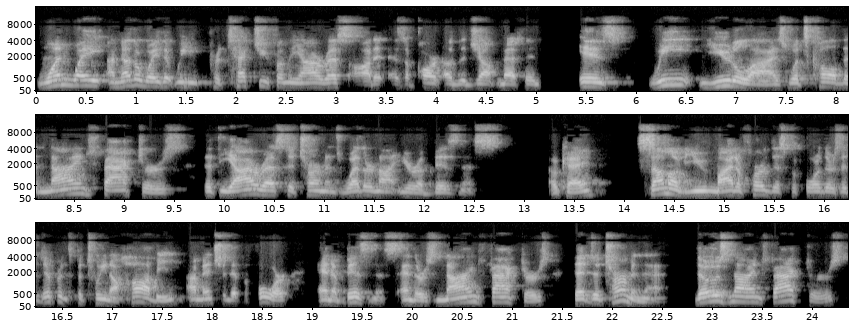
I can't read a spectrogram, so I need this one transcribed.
one way, another way that we protect you from the IRS audit as a part of the jump method is we utilize what's called the nine factors that the IRS determines whether or not you're a business. Okay. Some of you might have heard this before. There's a difference between a hobby, I mentioned it before, and a business. And there's nine factors that determine that. Those nine factors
